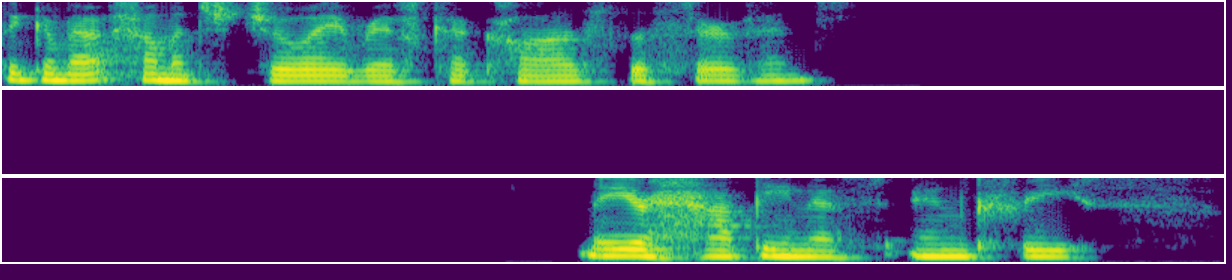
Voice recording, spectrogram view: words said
Think about how much joy Rivka caused the servant. May your happiness increase.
